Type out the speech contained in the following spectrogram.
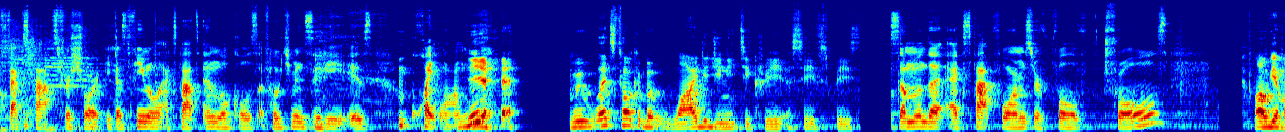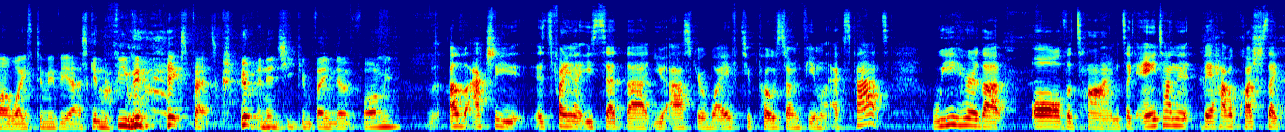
it FEXPATs for short because female expats and locals of Ho Chi Minh City is quite long. Yeah. Well, let's talk about why did you need to create a safe space? Some of the expat forums are full of trolls. I'll get my wife to maybe ask in the female expats group and then she can find out for me. I've actually, it's funny that you said that you ask your wife to post on female expats. We hear that all the time. It's like anytime they have a question, it's like,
